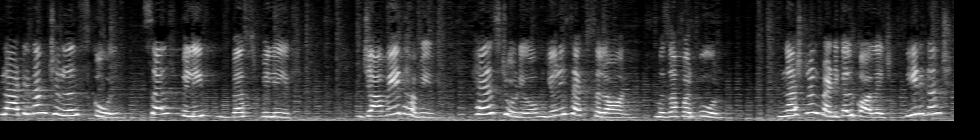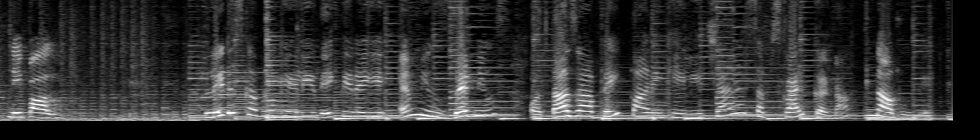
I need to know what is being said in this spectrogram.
platinum children school self belief best belief Javed Habib hair studio, unisex salon, Muzaffarpur, national medical college, Birgunj, Nepal. Latest खबरों के लिए देखते रहिए एम न्यूज़ जेड न्यूज़ और ताज़ा अपडेट पाने के लिए चैनल सब्सक्राइब करना ना भूलें।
